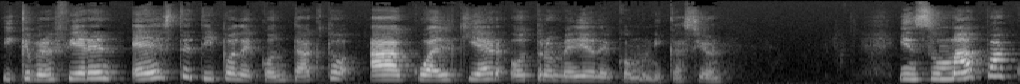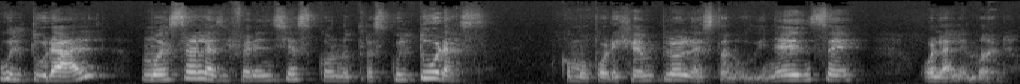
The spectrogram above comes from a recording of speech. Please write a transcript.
y que prefieren este tipo de contacto a cualquier otro medio de comunicación. En su mapa cultural muestra las diferencias con otras culturas, como por ejemplo la estadounidense o la alemana.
